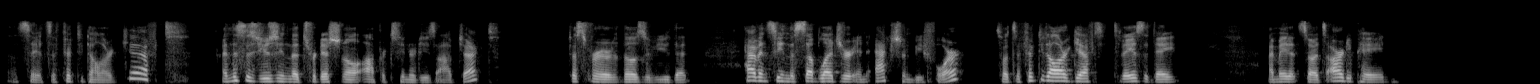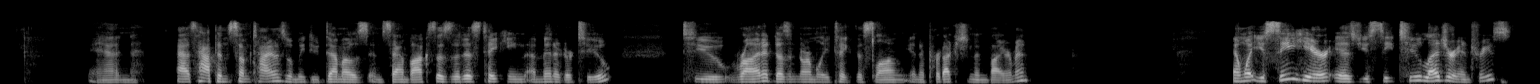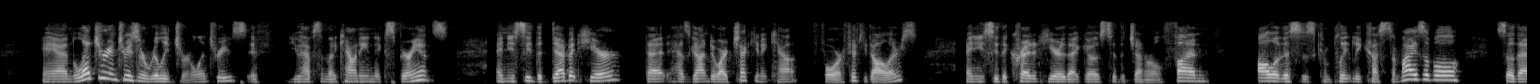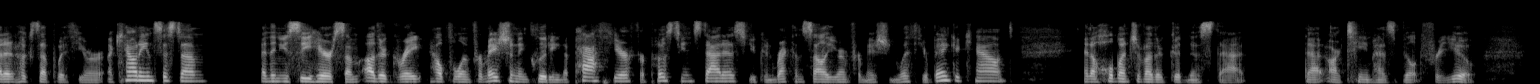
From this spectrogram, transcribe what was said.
Let's say it's a $50 gift. And this is using the traditional opportunities object, just for those of you that haven't seen the subledger in action before. So it's a $50 gift. Today's the date. I made it so it's already paid. And as happens sometimes when we do demos in sandboxes, it is taking a minute or two to run. It doesn't normally take this long in a production environment. And what you see here is you see two ledger entries. And ledger entries are really journal entries if you have some accounting experience. And you see the debit here that has gone to our checking account for $50. And you see the credit here that goes to the general fund. All of this is completely customizable so that it hooks up with your accounting system. And then you see here some other great helpful information, including a path here for posting status. You can reconcile your information with your bank account and a whole bunch of other goodness that, that our team has built for you.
